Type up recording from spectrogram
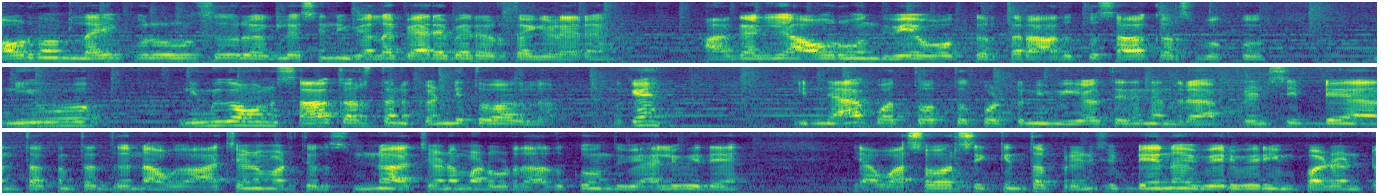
ಅವ್ರದ್ದು ಒಂದು ಲೈಫ್ ರೂಲ್ಸು ರೆಗ್ಯುಲೇಷನ್ ಇವೆಲ್ಲ ಬೇರೆ ಬೇರೆ ಇರ್ತಾವೆ ಗೆಳೆಯರೆ ಹಾಗಾಗಿ ಅವರು ಒಂದು ವೇ ಹೋಗ್ತಿರ್ತಾರೆ, ಅದಕ್ಕೂ ಸಹಕರಿಸ್ಬೇಕು. ನೀವು, ನಿಮಗೆ ಅವನು ಸಹಕರಿಸ್ತಾನೆ ಖಂಡಿತವಾಗ್ಲೂ ಓಕೆ ಇನ್ನು ಯಾಕೆ ಒತ್ತು ಒತ್ತು ಕೊಟ್ಟು ನಿಮ್ಗೆ ಹೇಳ್ತಿದ್ದೀನಿ ಅಂದ್ರೆ ಫ್ರೆಂಡ್ಶಿಪ್ ಡೇ ಅಂತಕ್ಕಂಥದ್ದು ನಾವು ಆಚರಣೆ ಮಾಡ್ತೀವಿ ಸುಮ್ಮನೆ ಆಚರಣೆ ಮಾಡ್ಬಾರ್ದು, ಅದಕ್ಕೂ ಒಂದು ವ್ಯಾಲ್ಯೂ ಇದೆ. ಯಾವ ಹೊಸ ವರ್ಷಕ್ಕಿಂತ ಫ್ರೆಂಡ್ಶಿಪ್ ಡೇನ ವೆರಿ ವೆರಿ ಇಂಪಾರ್ಟೆಂಟ್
